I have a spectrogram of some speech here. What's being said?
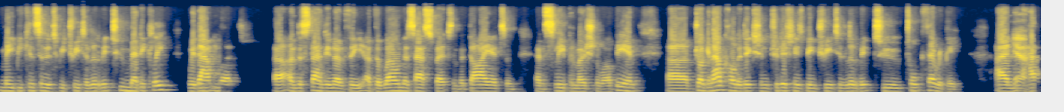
may be considered to be treated a little bit too medically without mm-hmm. much uh, understanding of the of the wellness aspects and the diet and, and sleep and emotional well-being. Uh, drug and alcohol addiction traditionally has been treated a little bit to talk therapy and yeah. have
